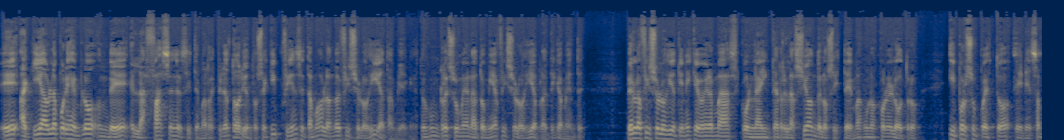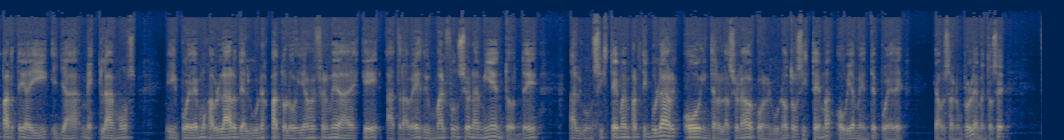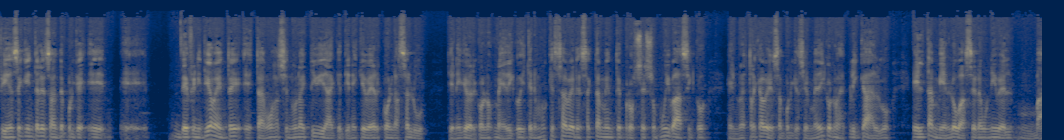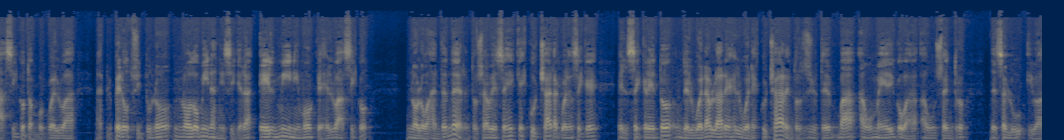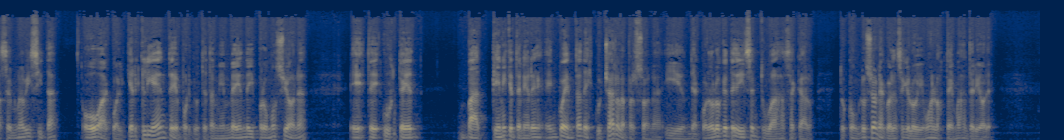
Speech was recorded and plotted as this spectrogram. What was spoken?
Eh, aquí habla, por ejemplo, de las fases del sistema respiratorio. Entonces aquí, fíjense, estamos hablando de fisiología también. Esto es un resumen de anatomía, fisiología prácticamente. Pero la fisiología tiene que ver más con la interrelación de los sistemas unos con el otro. Y por supuesto, en esa parte ahí ya mezclamos y podemos hablar de algunas patologías o enfermedades que a través de un mal funcionamiento de algún sistema en particular o interrelacionado con algún otro sistema, obviamente puede causar un problema. Entonces, fíjense qué interesante porque eh, eh, definitivamente estamos haciendo una actividad que tiene que ver con la salud, tiene que ver con los médicos y tenemos que saber exactamente procesos muy básicos en nuestra cabeza porque si el médico nos explica algo, él también lo va a hacer a un nivel básico, tampoco él va a pero si tú no, no dominas ni siquiera el mínimo, que es el básico, no lo vas a entender. Entonces a veces hay que escuchar, acuérdense que el secreto del buen hablar es el buen escuchar. Entonces, si usted va a un médico, va a un centro de salud y va a hacer una visita, o a cualquier cliente, porque usted también vende y promociona, este, usted va, tiene que tener en cuenta de escuchar a la persona y de acuerdo a lo que te dicen, tú vas a sacar tus conclusiones. Acuérdense que lo vimos en los temas anteriores.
